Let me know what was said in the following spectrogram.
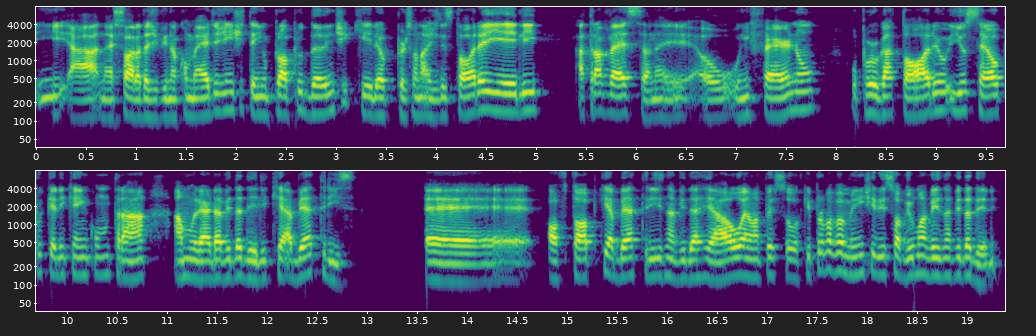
E a, na história da Divina Comédia a gente tem o próprio Dante, que ele é o personagem da história, e ele atravessa né, o, o inferno, o purgatório e o céu, porque ele quer encontrar a mulher da vida dele, que é a Beatriz. É, Off-topic, a Beatriz na vida real é uma pessoa que provavelmente ele só viu uma vez na vida dele.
